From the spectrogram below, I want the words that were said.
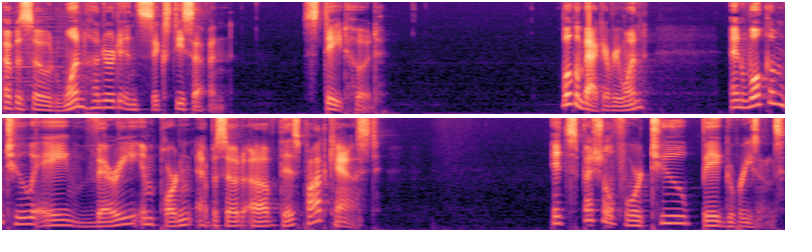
episode 167 Statehood. Welcome back, everyone, and welcome to a very important episode of this podcast. It's special for two big reasons.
